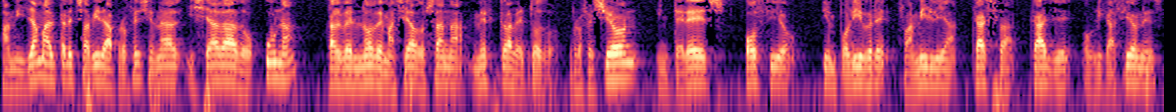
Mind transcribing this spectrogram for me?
a mi ya maltrecha vida profesional y se ha dado una, tal vez no demasiado sana, mezcla de todo. Profesión, interés, ocio, tiempo libre, familia, casa, calle, obligaciones.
